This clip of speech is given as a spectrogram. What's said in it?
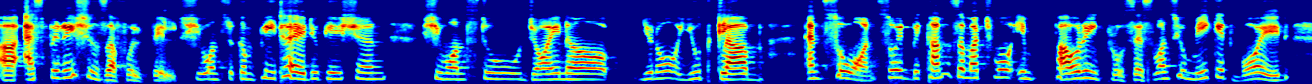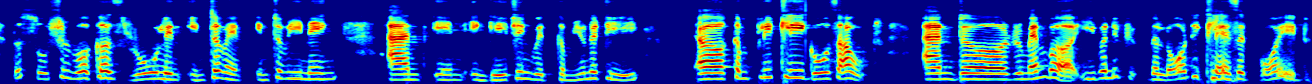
uh, aspirations are fulfilled. She wants to complete her education. She wants to join a you know youth club and so on. So it becomes a much more empowering process. Once you make it void, the social worker's role in interven- intervening and in engaging with community uh, completely goes out. And uh, remember, even if you, the law declares it void,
